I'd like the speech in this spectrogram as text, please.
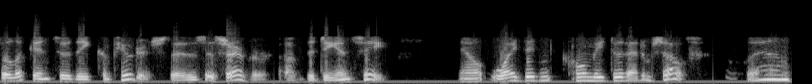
to look into the computers, the, the server of the DNC. Now, why didn't Comey do that himself? Well,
